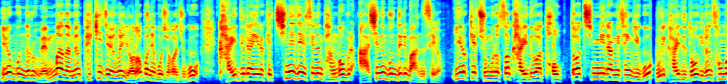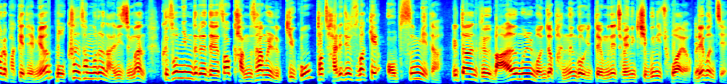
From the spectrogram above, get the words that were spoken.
이런 분들은 웬만하면 패키지 여행을 여러 번 해보셔가지고 가이드랑 이렇게 친해질 수 있는 방법을 아시는 분들이 많으세요. 이렇게 줌으로써 가이드와 더욱더 친밀함이 생기고 우리 가이드도 이런 선물을 받게 되면 뭐 큰 선물은 아니지만 그 손님들에 대해서 감 감사함을 느끼고 더 잘해줄 수밖에 없습니다. 일단 그 마음을 먼저 받는 거기 때문에 저희는 기분이 좋아요. 네 번째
